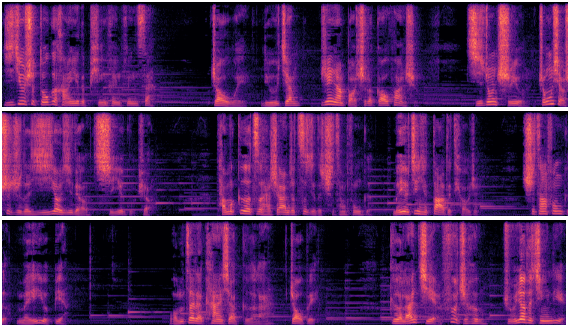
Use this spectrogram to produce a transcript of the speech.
依旧是多个行业的平衡分散，赵伟、刘江仍然保持了高换手，集中持有中小市值的医药医疗企业股票。他们各自还是按照自己的持仓风格，没有进行大的调整，持仓风格没有变。我们再来看一下葛兰、赵贝。葛兰减负之后，主要的精力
